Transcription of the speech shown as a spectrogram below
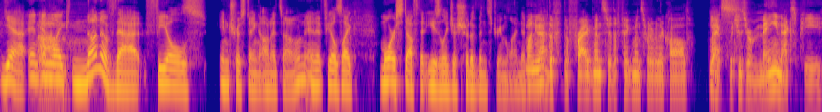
yeah and and Um, like none of that feels interesting on its own and it feels like more stuff that easily just should have been streamlined When you have the the fragments or the figments, whatever they're called, like, Yes. which is your main XP.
